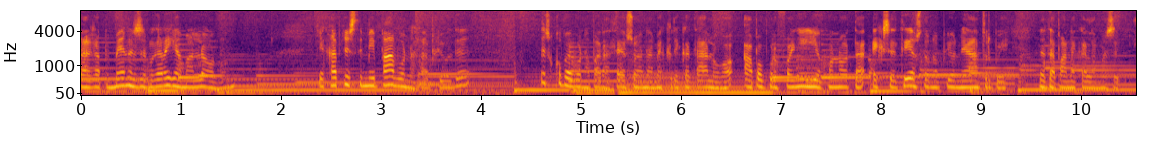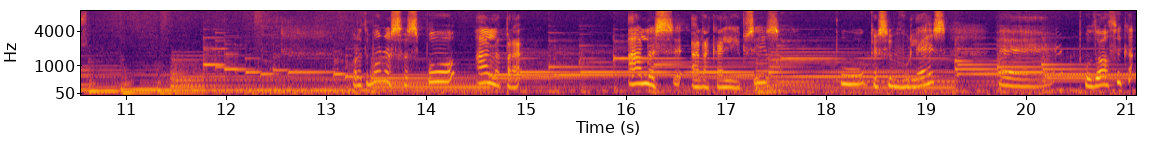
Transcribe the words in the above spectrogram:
Αγαπημένα ζευγάρια μαλώνουν και κάποια στιγμή πάβουν να αγαπιούνται, δεν σκοπεύω να παραθέσω ένα μικρή κατάλογο από προφανή γεγονότα εξαιτίας των οποίων οι άνθρωποι δεν τα πάνε καλά μαζί τους. Προτιμώ να σας πω άλλα πρα... άλλες ανακαλύψεις που και συμβουλές ε, που δόθηκαν,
